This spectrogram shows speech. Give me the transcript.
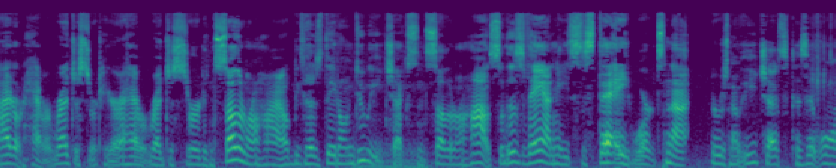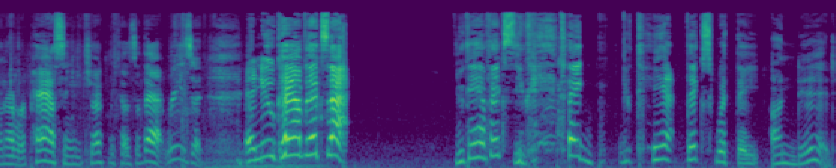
I don't have it registered here. I have it registered in Southern Ohio because they don't do e-checks in Southern Ohio. So this van needs to stay where it's not. There's no e-checks because it won't ever pass an e-check because of that reason. And you can't fix that. You can't fix. You can't take. You can't fix what they undid.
